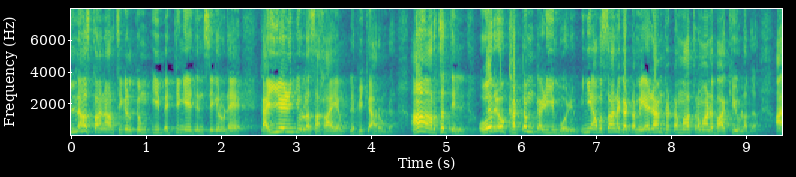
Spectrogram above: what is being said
എല്ലാ സ്ഥാനാർത്ഥികൾക്കും ഈ ബെറ്റിംഗ് ഏജൻസികളുടെ കയ്യഴിഞ്ഞുള്ള സഹായം ലഭിക്കാറുണ്ട്. ആ അർത്ഥത്തിൽ ഓരോ ഘട്ടം കഴിയുമ്പോഴും ഇനി അവസാന ഘട്ടം ഏഴാം ഘട്ടം മാത്രമാണ് ബാക്കിയുള്ളത്. ആ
